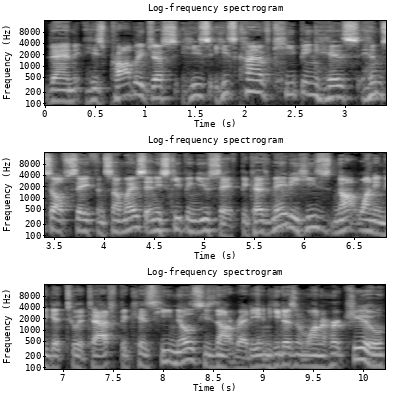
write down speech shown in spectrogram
then he's probably just he's he's kind of keeping his himself safe in some ways and he's keeping you safe because maybe he's not wanting to get too attached because he knows he's not ready and he doesn't want to hurt you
